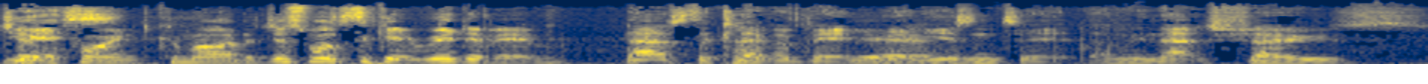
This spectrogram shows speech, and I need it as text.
Yes. checkpoint commander just wants to get rid of him. That's the clever bit, Yeah. really, isn't it? I mean, that shows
